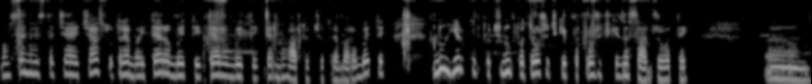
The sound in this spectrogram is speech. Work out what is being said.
на все не вистачає часу, треба і те робити, і те робити, і те багато чого треба робити. Ну, гірку почну потрошечки, потрошечки засаджувати. Ем,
